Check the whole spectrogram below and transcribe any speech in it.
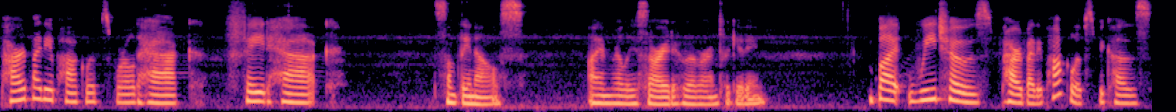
Powered by the Apocalypse World Hack, Fate Hack, something else. I'm really sorry to whoever I'm forgetting. But we chose Powered by the Apocalypse because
